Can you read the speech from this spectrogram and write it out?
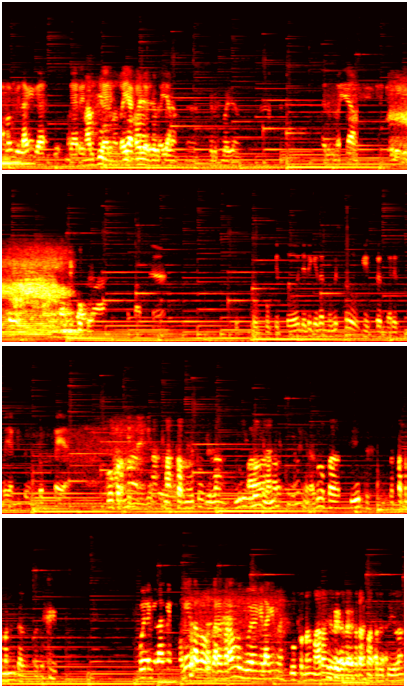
apa bilangnya gak garis margin garis bayang, oh iya garis bayang, bayang garis bayang garis bayang. Jadi itu tumpuk ya? tempatnya tumpuk itu. Jadi kita nulis tuh ngikutin garis bayang itu untuk kayak gue pernah gitu. masternya itu bilang lu Oh. bilang nggak lu apa itu apa teman kita gue yang ngilangin. Oke kalau barang-barang lu gue yang ngilangin lah. gue pernah marah ya gara-gara kertas master itu hilang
